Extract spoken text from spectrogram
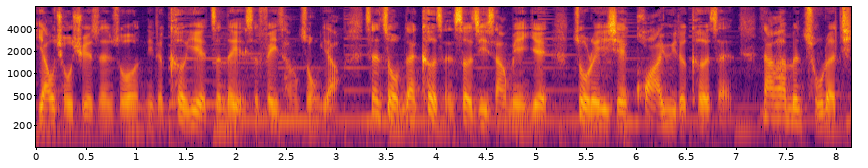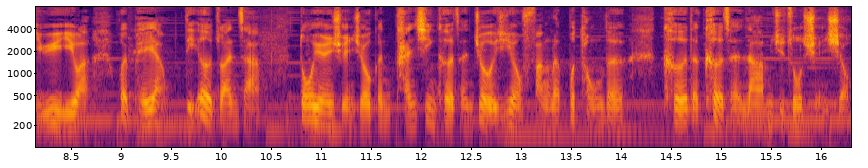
要求学生说，你的课业真的也是非常重要。甚至我们在课程设计上面也做了一些跨域的课程，让他们除了体育以外，会培养第二专长、多元选修跟弹性课程，就已经有放了不同的科的课程，让他们去做选修。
